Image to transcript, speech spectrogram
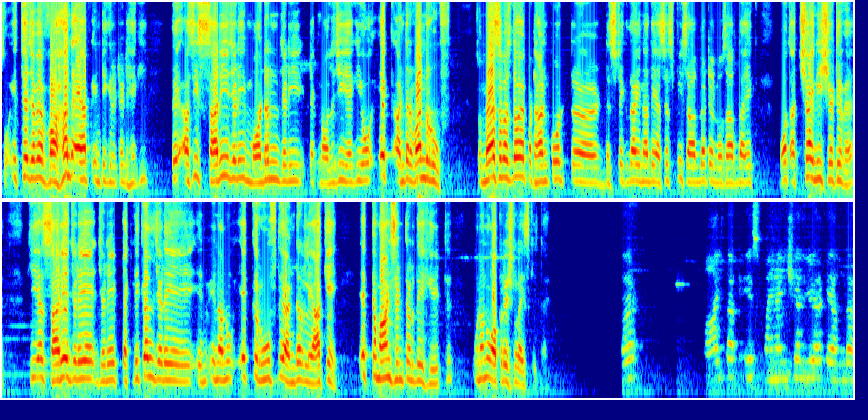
ਸੋ ਇੱਥੇ ਜਿਵੇਂ ਵਾਹਨ ਐਪ ਇੰਟੀਗ੍ਰੇਟਿਡ ਹੈਗੀ, ਤੇ ਅਸੀਂ ਸਾਰੀ ਜਿਹੜੀ ਮਾਡਰਨ ਜਿਹੜੀ ਟੈਕਨੋਲੋਜੀ ਹੈਗੀ, ਉਹ ਇੱਕ ਅੰਡਰ ਵਨ ਰੂਫ ਸੋ ਮੈਂ ਸਮਝਦਾ ਹਾਂ ਪਠਾਨਕੋਟ ਡਿਸਟ੍ਰਿਕਟ ਦਾ, ਇਹਨਾਂ ਦੇ ਐਸਐਸਪੀ ਸਾਹਿਬ ਦਾ, ਢਿੱਲੋਂ ਸਾਹਿਬ ਦਾ ਇੱਕ ਬਹੁਤ ਅੱਛਾ ਇਨੀਸ਼ੀਏਟਿਵ ਹੈ ਕਿ ਇਹ ਸਾਰੇ ਜਿਹੜੇ ਜਿਹੜੇ ਟੈਕਨੀਕਲ ਜਿਹੜੇ ਇਨ- ਇਹਨਾਂ ਨੂੰ ਇੱਕ ਰੂਫ ਦੇ ਅੰਡਰ ਲਿਆ ਕੇ ਇੱਕ ਕਮਾਂਡ ਸੈਂਟਰ ਦੇ ਹੇਠ ਉਹਨਾਂ ਨੂੰ ਆਪਰੇਸ਼ਨਲਾਈਜ਼ ਕੀਤਾ ਹੈ ਸਰ ਅੱਜ ਤੱਕ इस फाइनेंशियल ईयर के अंदर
